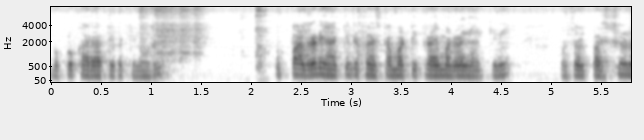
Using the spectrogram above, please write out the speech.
ಬಕ್ಕಳು ಖಾರ ಹಾಕ್ಲಿಕತ್ತೀನಿ ನೋಡಿರಿ. ಉಪ್ಪು ಆಲ್ರೆಡಿ ಹಾಕಿನಿ ಫಸ್ಟ್ ಟಮಾಟಿ ಫ್ರೈ ಮಾಡೋಳಗೆ ಹಾಕಿನಿ ಒಂದು ಸ್ವಲ್ಪ ಅರ್ಶಿಣ.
